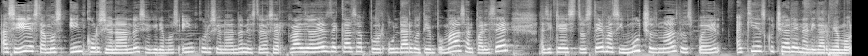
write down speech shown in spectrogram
Así estamos incursionando y seguiremos incursionando en esto de hacer radio desde casa por un largo tiempo más, al parecer. Así que estos temas y muchos más los pueden aquí escuchar en Aligar mi amor.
